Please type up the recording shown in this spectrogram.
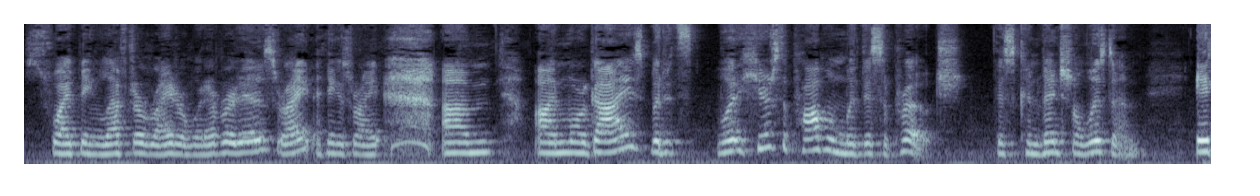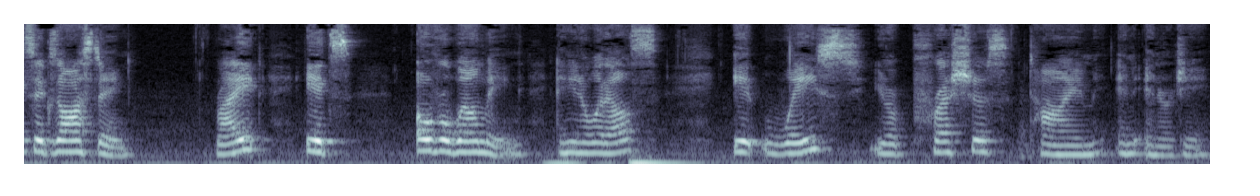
swiping left or right or whatever it is, right? I think it's right um, on more guys. But it's what here's the problem with this approach, this conventional wisdom. It's exhausting, right? It's overwhelming, and you know what else? It wastes your precious time and energy.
